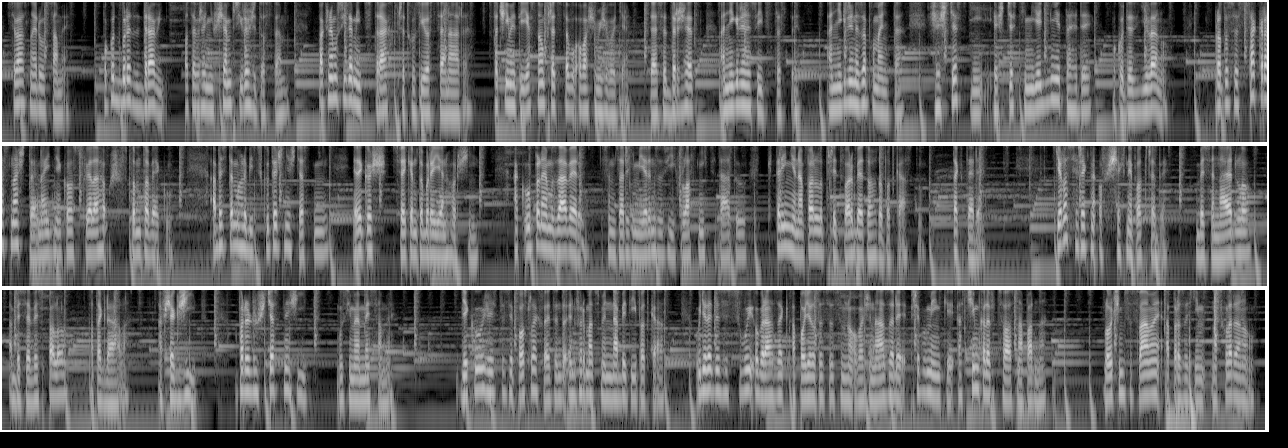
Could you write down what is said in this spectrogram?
si vás najdou sami. Pokud budete zdraví, otevření všem příležitostem, pak nemusíte mít strach předchozího scénáře. Stačí mít jasnou představu o vašem životě, té se držet a nikdy nesejít z cesty. A nikdy nezapomeňte, že štěstí je štěstím jedině tehdy, pokud je sdíleno. Proto se sakra snažte najít někoho skvělého už v tomto věku, abyste mohli být skutečně šťastní, jelikož s věkem to bude jen horší. A k úplnému závěru jsem zařadím jeden ze svých vlastních citátů, který mě napadl při tvorbě tohoto podcastu. Tak tedy. Tělo si řekne o všechny potřeby, aby se najedlo, aby se vyspalo a tak dále. Avšak žít, opravdu šťastně žít, musíme my sami. Děkuji, že jste si poslechli tento informacemi nabitý podcast. Udělejte si svůj obrázek a podělte se se mnou o vaše názory, připomínky a s čímkoliv, co vás napadne. Loučím se s vámi a prozatím nashledanou.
